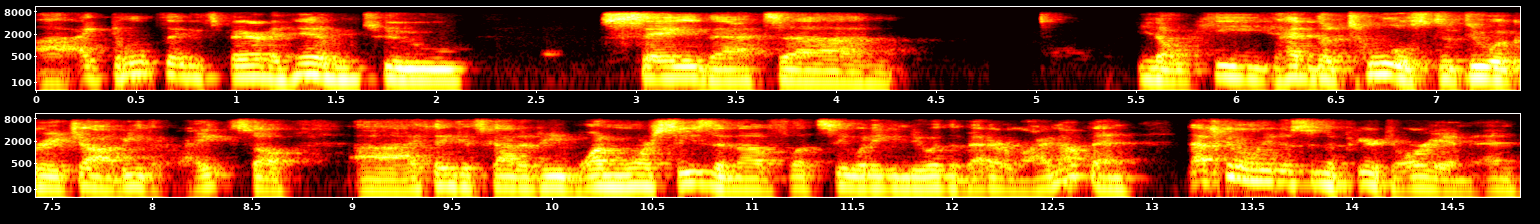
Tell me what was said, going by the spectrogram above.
Uh, I don't think it's fair to him to say that uh, you know he had the tools to do a great job either, right? So uh, I think it's got to be one more season of let's see what he can do with a better lineup, and that's going to lead us into Pierre Dorion. And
